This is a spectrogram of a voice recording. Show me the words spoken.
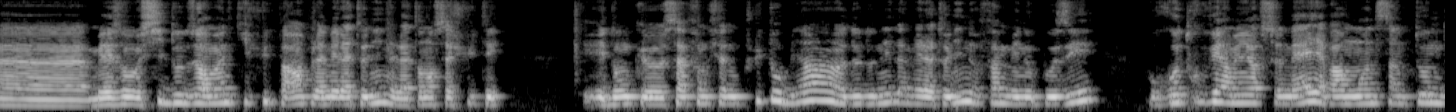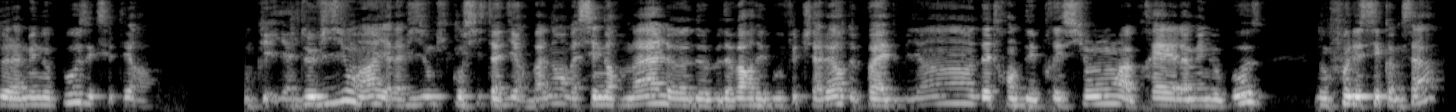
Euh, mais elles ont aussi d'autres hormones qui chutent. Par exemple, la mélatonine, elle a tendance à chuter. Et donc, ça fonctionne plutôt bien de donner de la mélatonine aux femmes ménopausées pour retrouver un meilleur sommeil, avoir moins de symptômes de la ménopause, etc. Donc il y a deux visions. Hein. Il y a la vision qui consiste à dire bah non, bah c'est normal euh, d'avoir des bouffées de chaleur, de pas être bien, d'être en dépression après la ménopause. Donc faut laisser comme ça.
